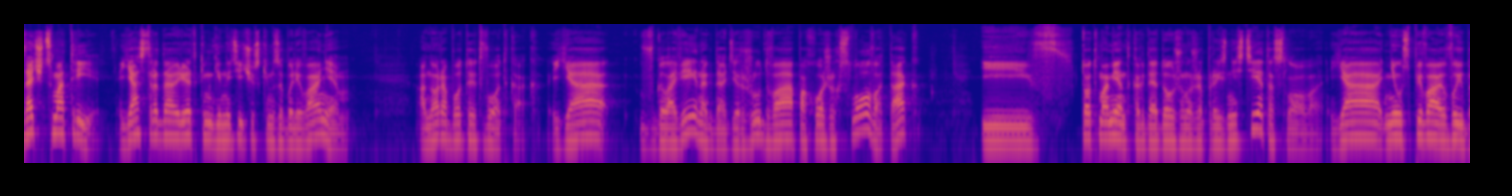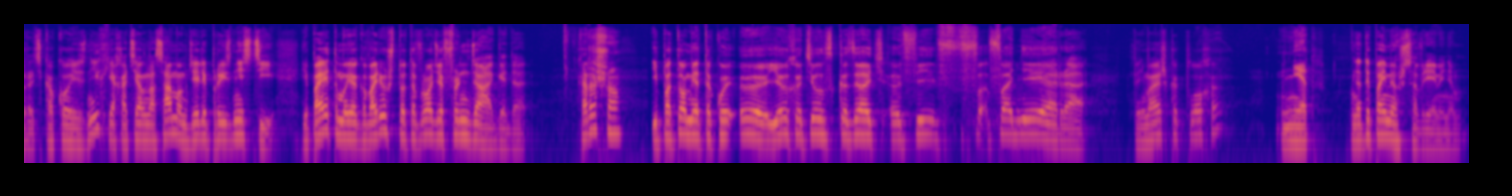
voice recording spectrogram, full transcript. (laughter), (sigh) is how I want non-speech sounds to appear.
Значит, смотри, я страдаю редким генетическим заболеванием. Оно работает вот как. Я в голове иногда держу два похожих слова, так? И в тот момент, когда я должен уже произнести это слово, я не успеваю выбрать, какой из них я хотел на самом деле произнести. И поэтому я говорю что-то вроде «френдагеда». Хорошо. И потом я такой, э, я хотел сказать э, фи- фанера. Понимаешь, как плохо? Нет. Но ты поймешь со временем.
